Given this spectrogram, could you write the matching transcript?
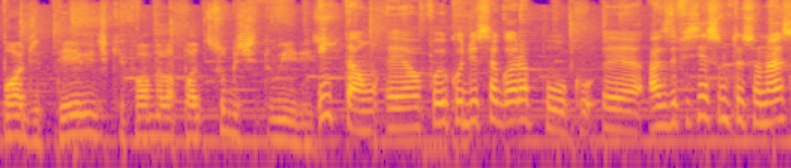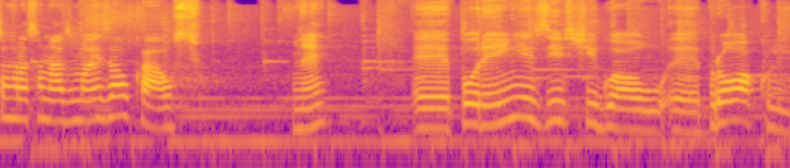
pode ter e de que forma ela pode substituir isso? Então, é, foi o que eu disse agora há pouco. É, as deficiências nutricionais são relacionadas mais ao cálcio, né? É, porém, existe igual é, brócolis,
